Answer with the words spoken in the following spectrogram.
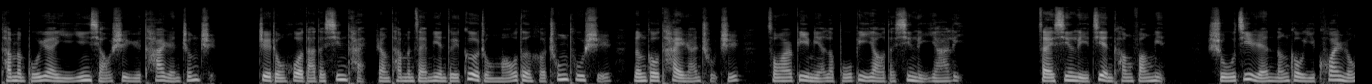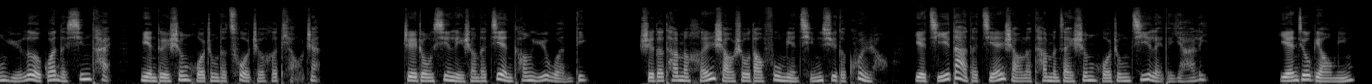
他们不愿意因小事与他人争执。这种豁达的心态让他们在面对各种矛盾和冲突时能够泰然处之，从而避免了不必要的心理压力。在心理健康方面，属鸡人能够以宽容与乐观的心态面对生活中的挫折和挑战。这种心理上的健康与稳定。使得他们很少受到负面情绪的困扰，也极大地减少了他们在生活中积累的压力。研究表明，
